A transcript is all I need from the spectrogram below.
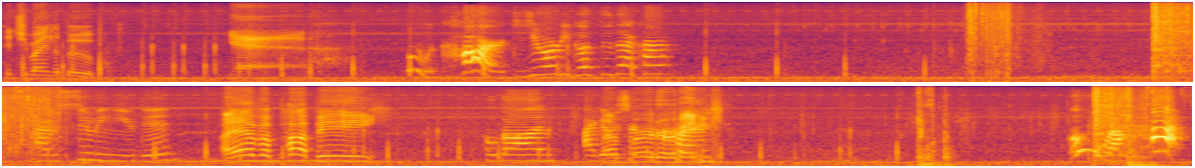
Hit you right in the boob. Yeah. Ooh, a car. Did you already go through that car? I'm assuming you did. I have a puppy. Hold on. I gotta I'm check murdering. this car. Ooh, a hat!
